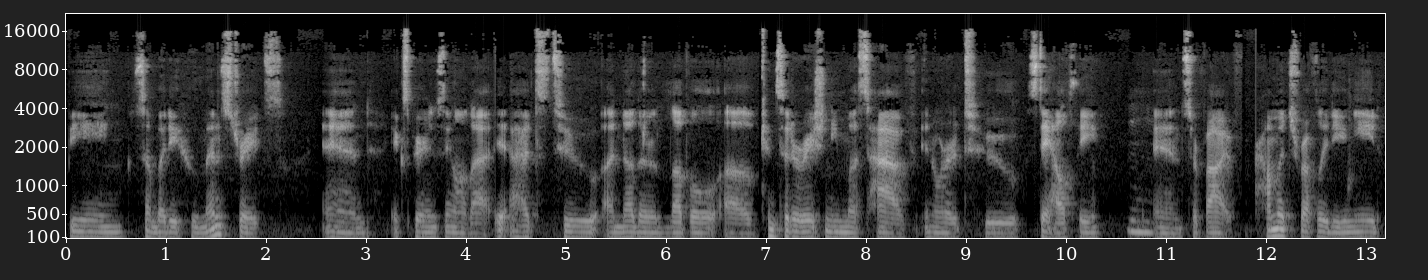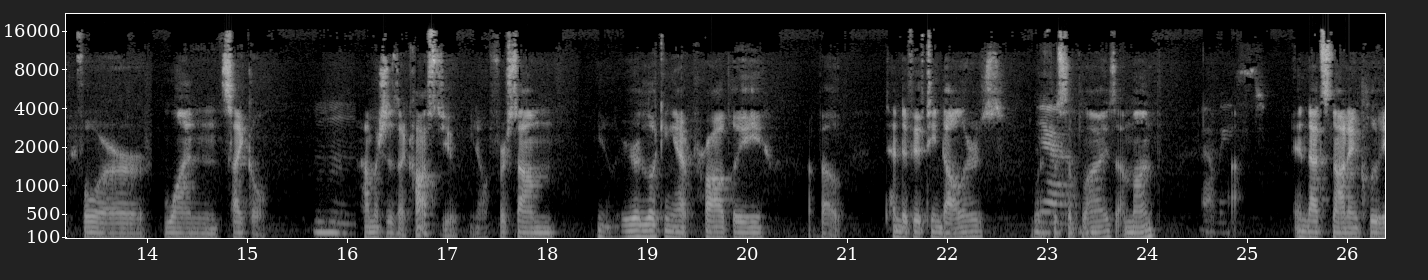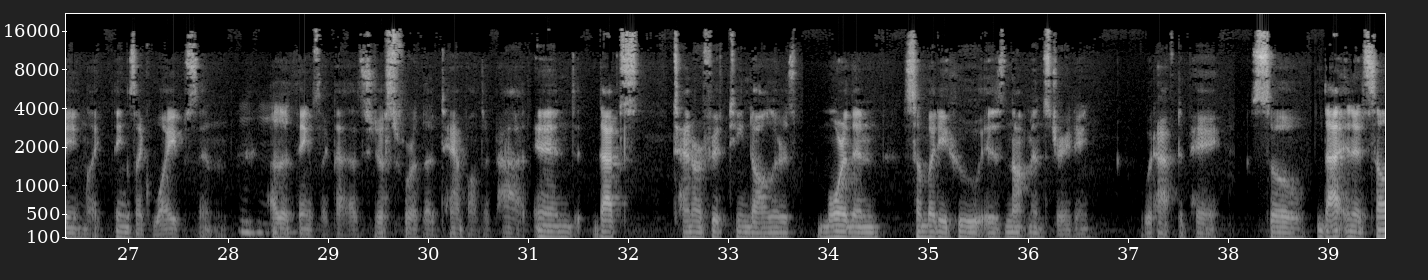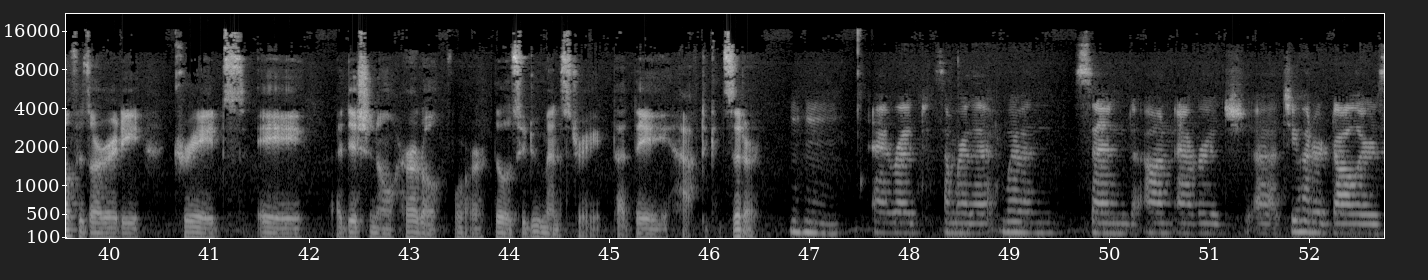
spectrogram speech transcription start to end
being somebody who menstruates and experiencing all that, it adds to another level of consideration you must have in order to stay healthy Mhm. and survive. How much roughly do you need for one cycle? Mhm. How much does that cost you? You know, for some, you know, you're looking at probably about ten to fifteen dollars worth Yeah. of supplies a month, At least. and that's not including like things like wipes and Mhm. other things like that. That's just for the tampons or pad, and that's ten or fifteen dollars more than somebody who is not menstruating would have to pay. So that in itself is already creates a additional hurdle for those who do menstruate that they have to consider. hmm I read somewhere that women send on average uh, $200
